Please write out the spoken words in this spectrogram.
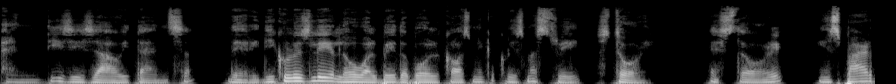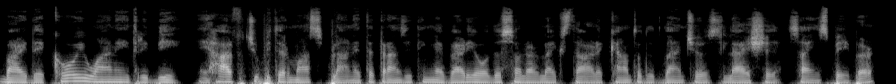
And this is how it ends, the ridiculously low albedo ball cosmic Christmas tree story. A story inspired by the KOI 183b a half Jupiter mass planet transiting a very old solar-like star account of adventures slash science paper,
